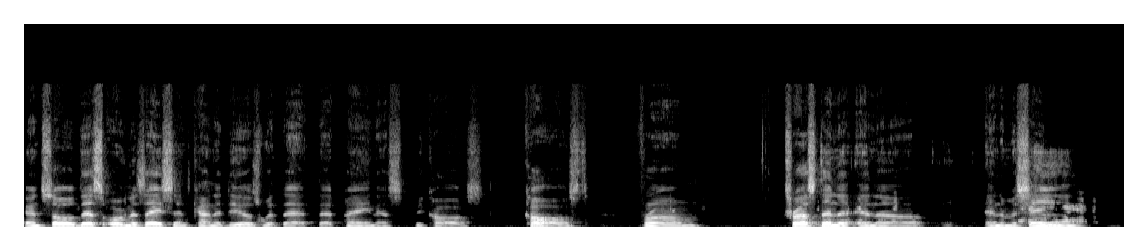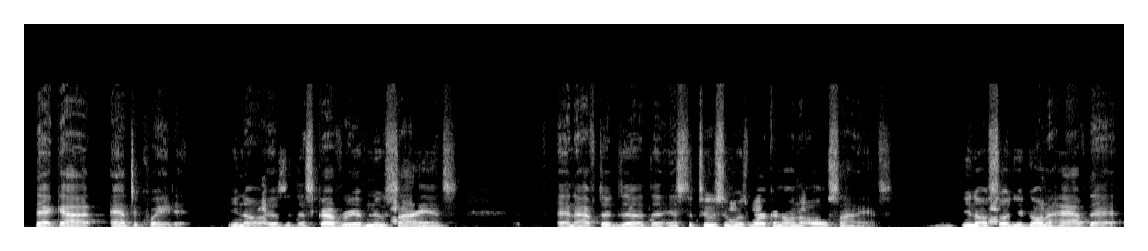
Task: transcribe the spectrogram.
And so this organization kind of deals with that that pain that's because caused from trust in the in a in a machine that got antiquated. You know, it was a discovery of new science, and after the the institution was working on the old science, you know, so you're going to have that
